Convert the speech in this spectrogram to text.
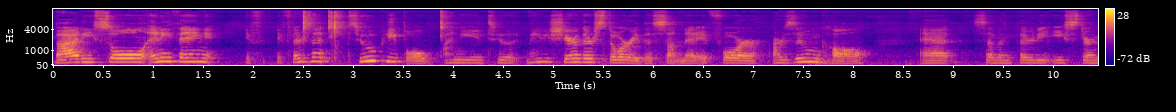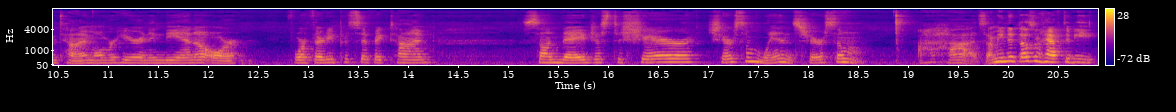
body soul anything if if there's two people i need to maybe share their story this sunday for our zoom mm-hmm. call at 7:30 eastern time over here in indiana or 4:30 pacific time sunday just to share share some wins share some ahas. I mean it doesn't have to be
